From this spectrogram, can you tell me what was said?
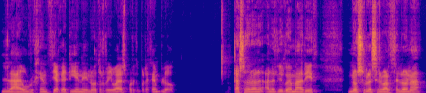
la urgencia que tienen otros rivales, porque, por ejemplo, caso del Atlético de Madrid, no solo es el Barcelona,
